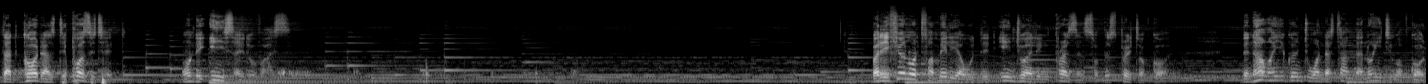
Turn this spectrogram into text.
that God has deposited on the inside of us. But if you're not familiar with the indwelling presence of the Spirit of God, then how are you going to understand the anointing of God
